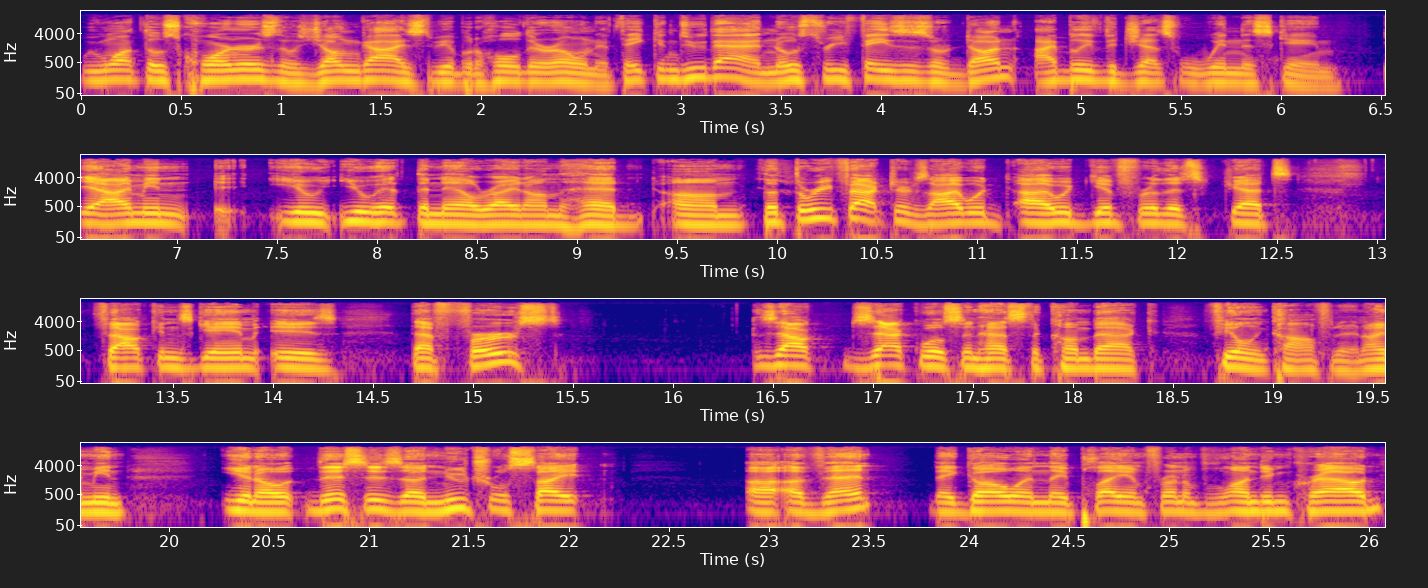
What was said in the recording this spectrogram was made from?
we want those corners, those young guys to be able to hold their own. If they can do that and those three phases are done, I believe the Jets will win this game. Yeah, I mean, you you hit the nail right on the head. Um, the three factors I would I would give for this Jets Falcons game is that first, Zach Zach Wilson has to come back feeling confident. I mean, you know, this is a neutral site uh, event. They go and they play in front of London crowd,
